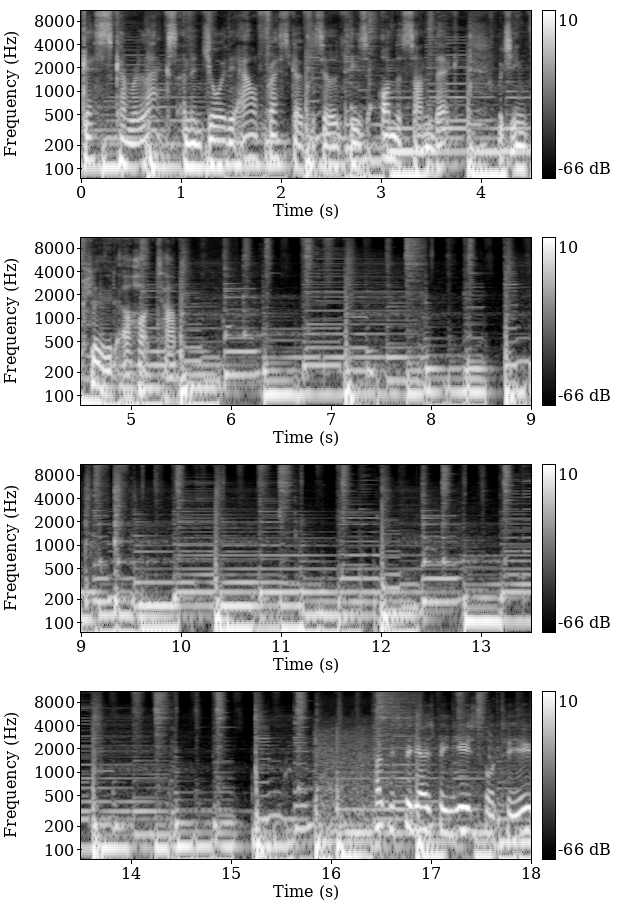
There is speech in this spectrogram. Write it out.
Guests can relax and enjoy the alfresco facilities on the sun deck, which include a hot tub. Hope this video has been useful to you.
